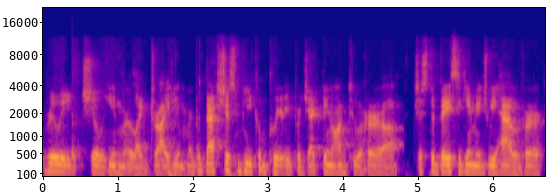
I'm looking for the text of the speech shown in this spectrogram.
really chill humor, like dry humor. But that's just me completely projecting onto her uh, just the basic image we have of her.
